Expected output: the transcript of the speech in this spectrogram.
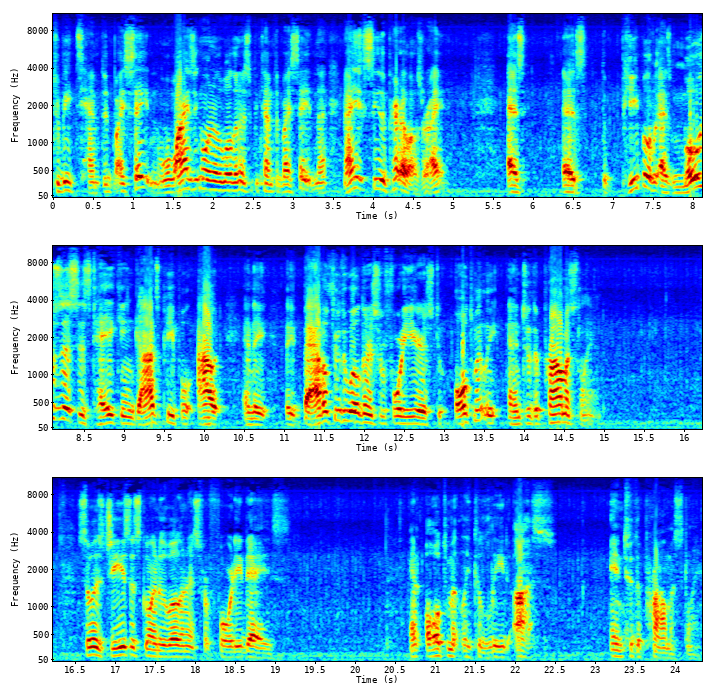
to be tempted by Satan. Well, why is he going to the wilderness to be tempted by Satan? Now you see the parallels, right? As as the people, as Moses is taking God's people out and they, they battle through the wilderness for 40 years to ultimately enter the promised land. So is Jesus going to the wilderness for 40 days and ultimately to lead us into the promised land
